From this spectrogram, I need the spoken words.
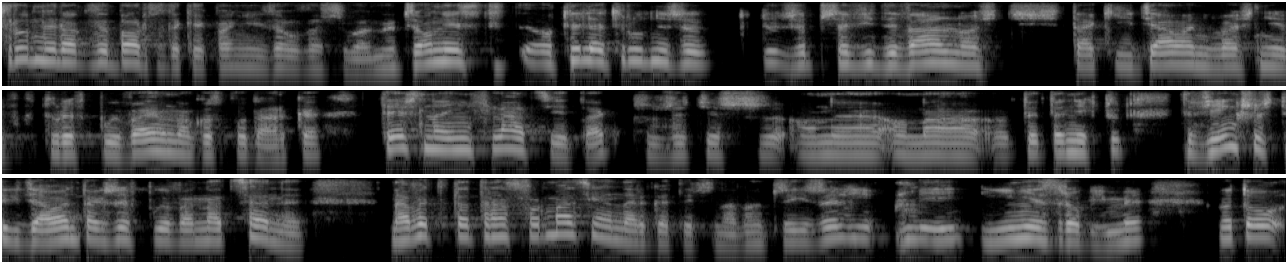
trudny rok wyborczy, tak jak pani zauważyła. Znaczy on jest o tyle trudny, że, że przewidywalność takich działań właśnie, które wpływają na gospodarkę, też na inflację, tak? Przecież one, ona, te, te, niektóre, te większość tych działań także wpływa na ceny. Nawet ta transformacja energetyczna, znaczy jeżeli jej, nie zrobimy, no to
